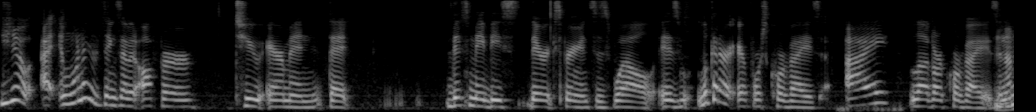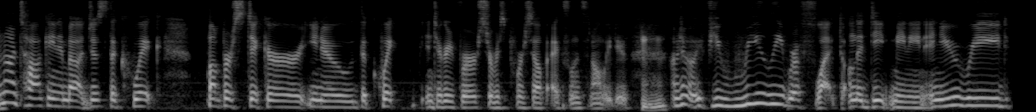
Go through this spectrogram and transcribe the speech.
You know, I, and one of the things I would offer to airmen that this may be their experience as well is look at our Air Force core values. I love our core values, and I'm mm-hmm. not talking about just the quick bumper sticker, you know, the quick integrity first, service before self, excellence, and all we do. Mm-hmm. I'm talking about if you really reflect on the deep meaning and you read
